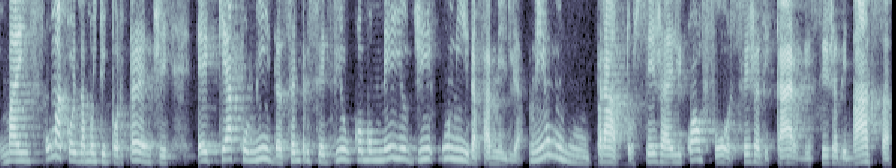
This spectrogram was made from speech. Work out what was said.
Mas uma coisa muito importante é que a comida sempre serviu como meio de unir a família. Nenhum prato, seja ele qual for, seja de carne, seja de massa,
